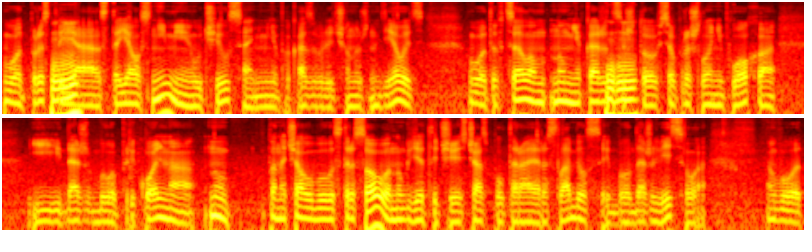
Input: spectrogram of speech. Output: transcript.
Вот, просто Мгм. я стоял с ними, учился, они мне показывали, что нужно делать. Вот, и в целом, ну, мне кажется, Мгм. что все прошло неплохо, и даже было прикольно. Ну, поначалу было стрессово, но где-то через час-полтора я расслабился, и было даже весело. Вот.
